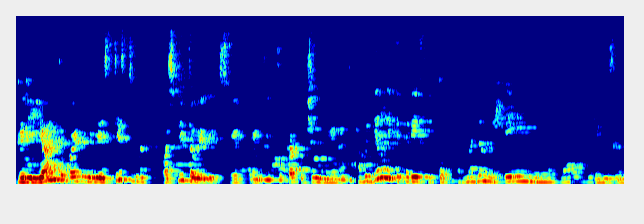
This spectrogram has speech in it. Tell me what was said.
кореянка, поэтому я, естественно, воспитываю их в своих традициях, как учили мои родители. А вы делаете корейский торт на день рождения, на свадьбу? Я не знаю.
